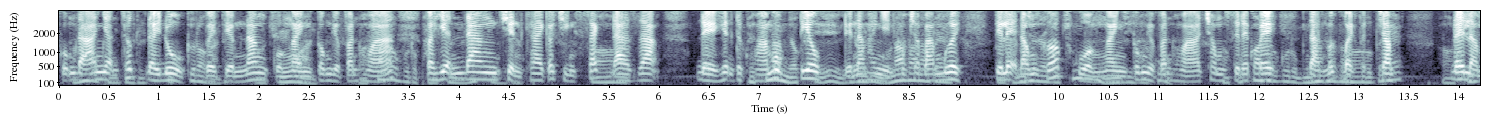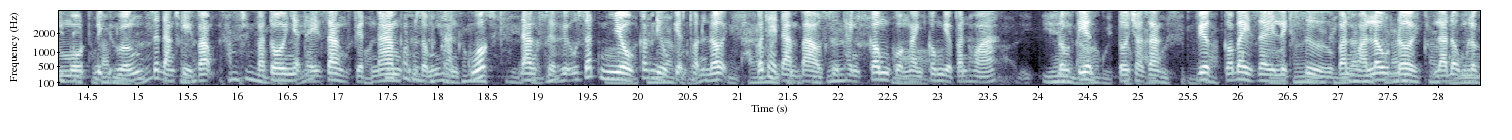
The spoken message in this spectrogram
cũng đã nhận thức đầy đủ về tiềm năng của ngành công nghiệp văn hóa và hiện đang triển khai các chính sách đa dạng để hiện thực hóa mục tiêu đến năm 2030, tỷ lệ đóng góp của ngành công nghiệp văn hóa trong GDP đạt mức 7%. Đây là một định hướng rất đáng kỳ vọng. và tôi nhận thấy rằng Việt Nam cũng giống như Hàn Quốc đang sở hữu rất nhiều các điều kiện thuận lợi có thể đảm bảo sự thành công của ngành công nghiệp văn hóa. Đầu tiên, tôi cho rằng việc có bề dày lịch sử văn hóa lâu đời là động lực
